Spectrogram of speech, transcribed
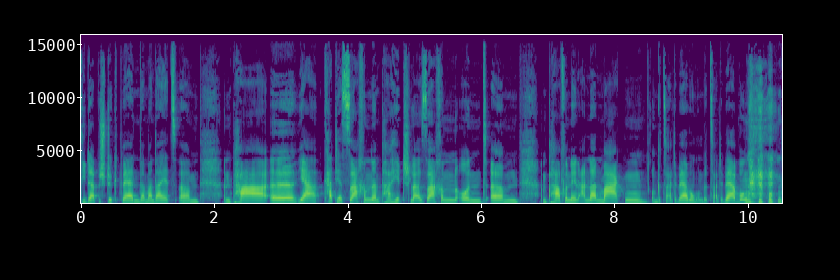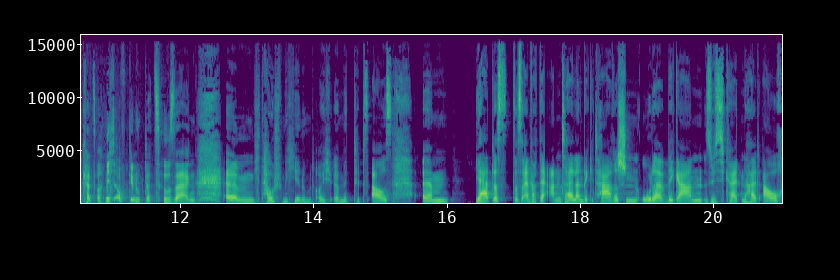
die da bestückt werden, wenn man da jetzt ähm, ein paar, äh, ja, Katjes Sachen, ein paar Hitchler Sachen und ähm, ein paar von den anderen Marken, unbezahlte Werbung, unbezahlte Werbung, kann es auch nicht oft genug dazu sagen. Ähm, ich tausche mich hier nur mit euch äh, mit Tipps aus. Ähm, ja, dass, dass einfach der Anteil an vegetarischen oder veganen Süßigkeiten halt auch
